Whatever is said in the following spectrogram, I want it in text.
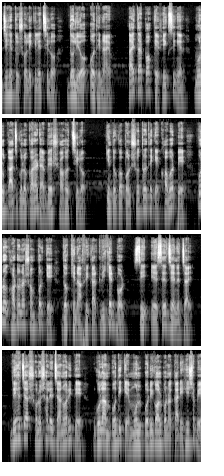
যেহেতু শোলেকিলে ছিল দলীয় অধিনায়ক। তাই তার পক্ষে ফিক্সিংয়ের মূল কাজগুলো করাটা বেশ সহজ ছিল। কিন্তু গোপন সূত্র থেকে খবর পেয়ে পুরো ঘটনা সম্পর্কে দক্ষিণ আফ্রিকার ক্রিকেট বোর্ড সিএসএ জেনে যায়। দুই হাজার ষোলো সালের জানুয়ারিতে গোলাম বদিকে মূল পরিকল্পনাকারী হিসেবে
